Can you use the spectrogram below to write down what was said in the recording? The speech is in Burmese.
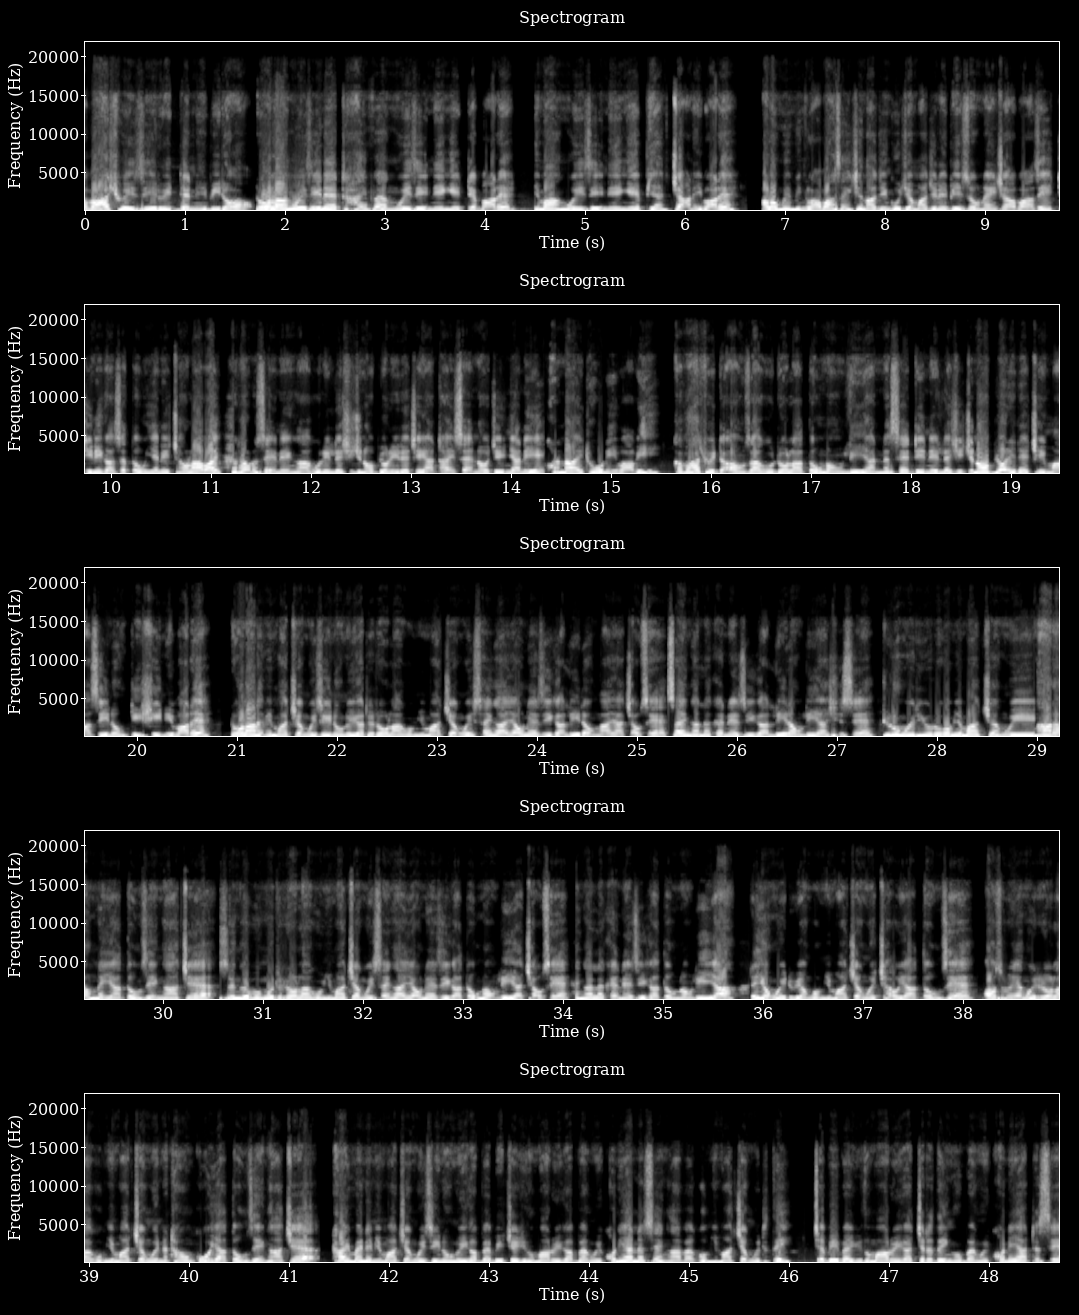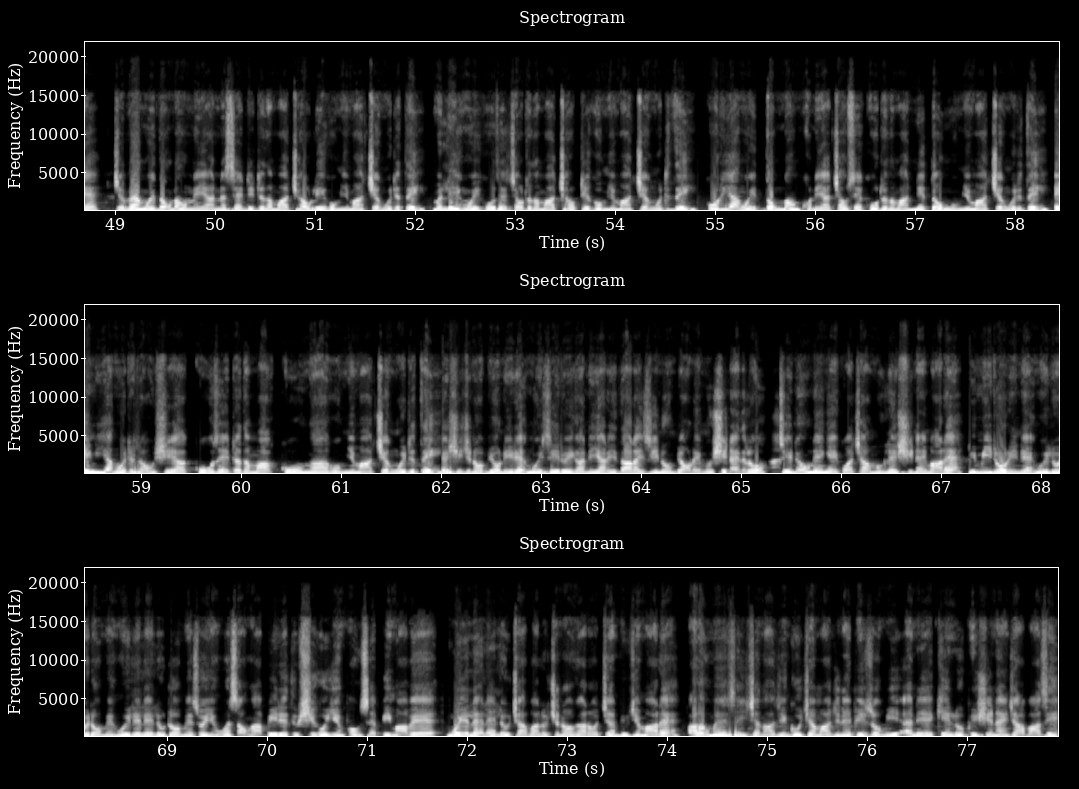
ကမ္ဘာရွှေဈေးတွေတက်နေပြီးတော့ဒေါ်လာငွေဈေးနဲ့ထိုင်းဘတ်ငွေဈေးအနည်းငယ်တက်ပါတယ်မြန်မာငွေဈေးအနည်းငယ်ပြန်ကျနေပါတယ်အားလုံးပဲမင်္ဂလာပါစိတ်ချင်သာခြင်းကိုကြမှာခြင်းနဲ့ပြည့်စုံနိုင်ကြပါစေဒီနေ့က73ရက်နေ့6လပိုင်း2020နဲ့5ခုနှစ်လက်ရှိကျွန်တော်ပြောနေတဲ့ချိန်ကထိုင်းဆန်တော်ချိန်ညနေ9နာရီထိုးနေပါပြီကမ္ဘာရွှေတအောင်စားကိုဒေါ်လာ3421နဲ့လက်ရှိကျွန်တော်ပြောနေတဲ့ချိန်မှာဈေးနှုန်းတည်ရှိနေပါတယ်ဒေါ်လာနဲ့မြန်မာကျပ်ငွေဈေးနှုန်းတွေကဒေါ်လာကိုမြန်မာကျပ်ငွေဆိုင်ကရောင်းတဲ့ဈေးက4560ဆိုင်ကလက်ခံတဲ့ဈေးက4480ယူရိုငွေဒီယိုကိုမြန်မာကျပ်ငွေ9235ကျပ်စင်ကာပူငွေဒေါ်လာကိုမြန်မာကျပ်ငွေဆိုင်ကရောင်းတဲ့ဈေးက3460ဆိုင်ကလက်ခံတဲ့ဈေးက3400တရုတ်ငွေတူရန်ကိုမြန်မာကျပ်ငွေ630ဩစတြေးလျငွေဒေါ်လာကိုမြန်မာကျပ်ငွေ2935ကျပ်ထိုင်းမတ်နဲ့မြန်မာကျပ်ငွေဈေးနှုန်းတွေကဗက်ပေးချက်ယူသမားတွေကဘဏ်ငွေ925ဘတ်ကိုမြန်မာကျပ်ငွေ3သိန်းကျပ်ပေးဘက်ယူသမားတွေကကျပ်3သိန်းကိုဘဏ်ငွ e 910ဂျပန်ငွေ3221.3 3.64ကိုမြန်မာကျပ်ငွေတစ်သိန်းမလေးငွေ96.61ကိုမြန်မာကျပ်ငွေတစ်သိန်းကိုရီးယားငွေ3969.23ကိုမြန်မာကျပ်ငွေတစ်သိန်းအိန္ဒိယငွေ1890.95ကိုမြန်မာကျပ်ငွေတစ်သိန်းလက်ရှိကျွန်တော်ပြောနေတဲ့ငွေဈေးတွေကနေရာတွေတလိုက်ဈေးနှုန်းပြောင်းလဲမှုရှိနိုင်တယ်လို့ဈေးနှုန်းနဲ့ငွေကွာခြားမှုလည်းရှိနိုင်ပါတယ်မိမိတို့အနေနဲ့ငွေလွှဲတော်မယ်ငွေလဲလဲလုပ်တော်မယ်ဆိုရင်ဝန်ဆောင်ကပေးတဲ့သူရှိကိုရင်ဖုံးဆက်ပြီးမှာပဲငွေလဲလဲလုပ်ကြပါလို့ကျွန်တော်ကတော့ကြံပြုချင်ပါတယ်အားလုံးပဲစိတ်ချမ်းသာခြင်းကိုကြံပါခြင်းနဲ့ပြည့်စုံပြီးအနေအကင်းလို့ပြရှင်နိုင်ကြပါစေ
